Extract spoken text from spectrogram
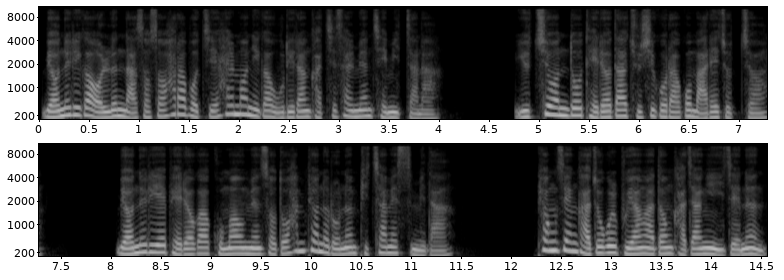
며느리가 얼른 나서서 할아버지 할머니가 우리랑 같이 살면 재밌잖아. 유치원도 데려다 주시고라고 말해줬죠. 며느리의 배려가 고마우면서도 한편으로는 비참했습니다. 평생 가족을 부양하던 가장이 이제는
